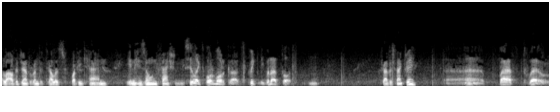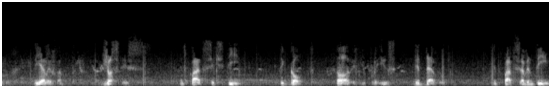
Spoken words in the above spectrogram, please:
Allow the gentleman to tell us what he can in his own fashion. Select four more cards, quickly, without thought. Satisfactory? Ah, path 12. The elephant. Justice. And path 16. The goat. Or, if you please, the devil. And path 17.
